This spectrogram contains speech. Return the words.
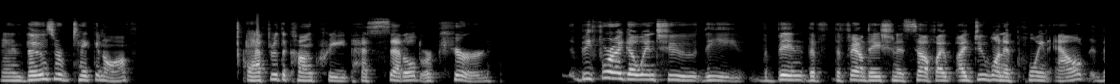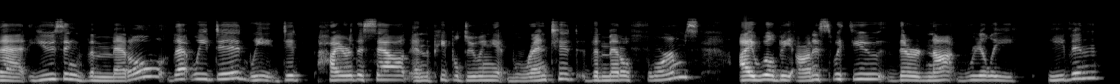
and those are taken off after the concrete has settled or cured before I go into the the bin the, the foundation itself, I, I do want to point out that using the metal that we did, we did hire this out and the people doing it rented the metal forms. I will be honest with you, they're not really even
